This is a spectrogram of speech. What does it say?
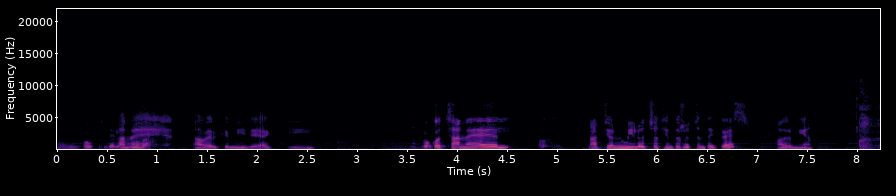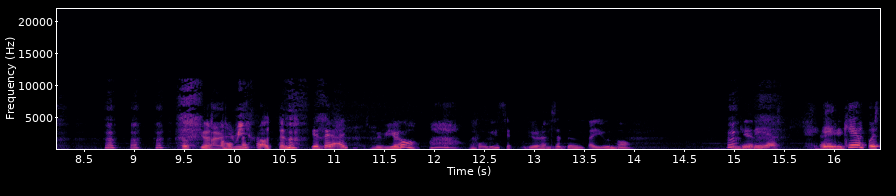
ahí, Coco de la Chanel, moda. a ver qué mide aquí. Coco Chanel nació en 1883. Madre mía. Pues, esta Madre mujer, mía. 87 años vivió. Jolín, se murió en el 71. Muy Que bien. veas. Ey. Es que pues,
